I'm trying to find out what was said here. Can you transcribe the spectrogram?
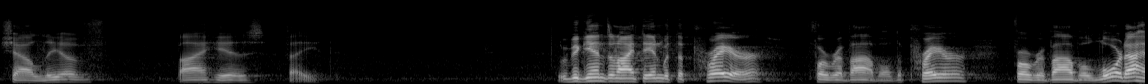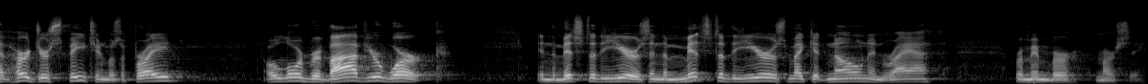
shall live by his faith. We begin tonight then with the prayer for revival. The prayer for revival. Lord, I have heard your speech and was afraid. Oh Lord, revive your work in the midst of the years. In the midst of the years, make it known in wrath. Remember mercy.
